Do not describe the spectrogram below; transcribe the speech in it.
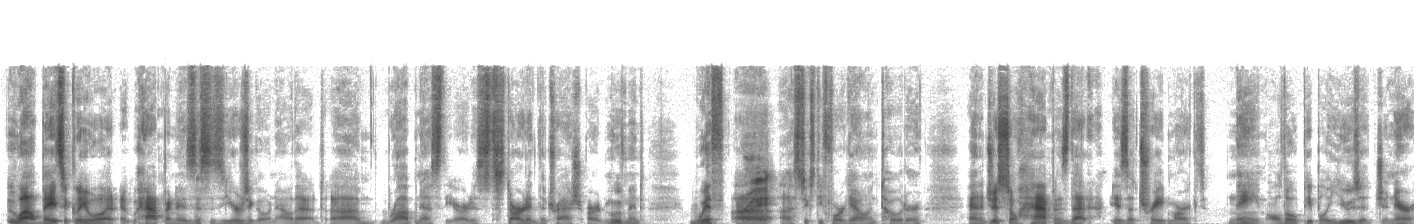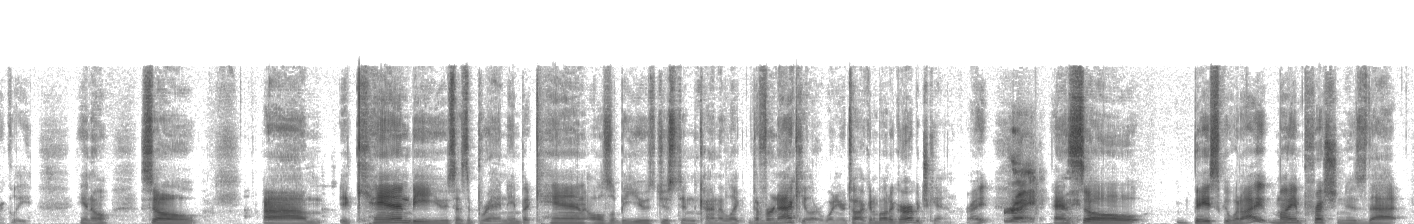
Well, basically, what happened is this is years ago now that uh, Robness, the artist, started the trash art movement with uh, right. a 64 gallon toter and it just so happens that is a trademarked name, although people use it generically, you know. So um, it can be used as a brand name, but can also be used just in kind of like the vernacular when you're talking about a garbage can, right? Right. And right. so basically, what I my impression is that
